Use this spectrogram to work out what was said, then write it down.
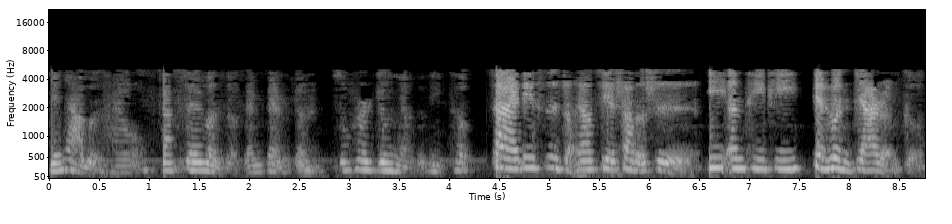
炎亚纶，还有 GOT7 的 Ben Ben 跟 Super Junior 的利特。再来第四种要介绍的是 ENTP 辩论家人格。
